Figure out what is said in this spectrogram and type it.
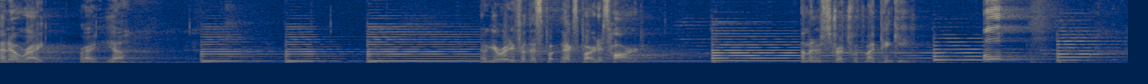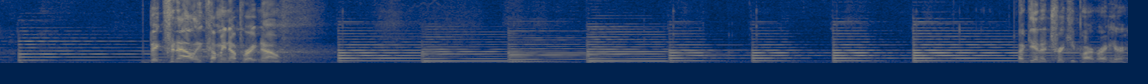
I know, right? Right, yeah. Now get ready for this next part. It's hard. I'm gonna stretch with my pinky. Oh! Big finale coming up right now. Again, a tricky part right here.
